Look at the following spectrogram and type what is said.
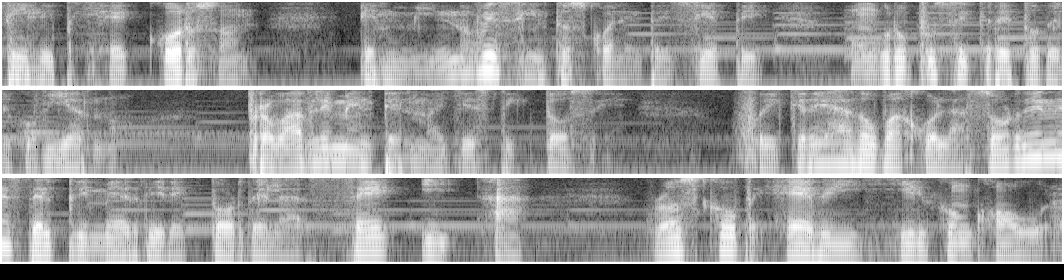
Philip G. Corson, en 1947, un grupo secreto del gobierno, probablemente el Majestic 12, fue creado bajo las órdenes del primer director de la CIA, Roscoe Heavy Hilcon Howard.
